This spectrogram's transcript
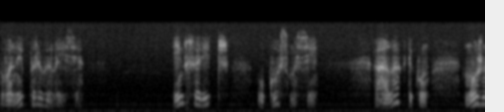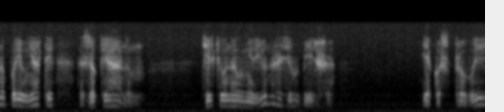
вони перевелися. Інша річ у космосі. Галактику можна порівняти з океаном, тільки вона в мільйон разів більша. Як острови,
